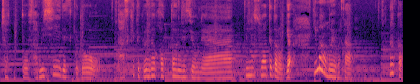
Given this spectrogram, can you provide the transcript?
ちょっと寂しいですけど助けてくれなかったんですよね。みんな座ってたの。いや今思えばさなんか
